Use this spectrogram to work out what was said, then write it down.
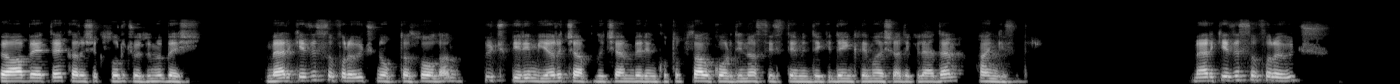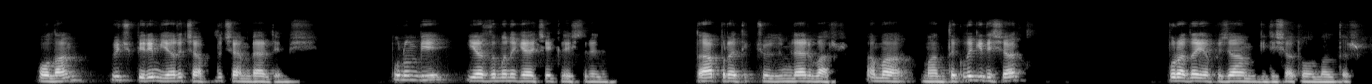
ÖABT karışık soru çözümü 5. Merkezi 0'a 3 noktası olan 3 birim yarıçaplı çemberin kutupsal koordinat sistemindeki denklemi aşağıdakilerden hangisidir? Merkezi 0'a 3 olan 3 birim yarıçaplı çember demiş. Bunun bir yazımını gerçekleştirelim. Daha pratik çözümler var. Ama mantıklı gidişat burada yapacağım gidişat olmalıdır.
